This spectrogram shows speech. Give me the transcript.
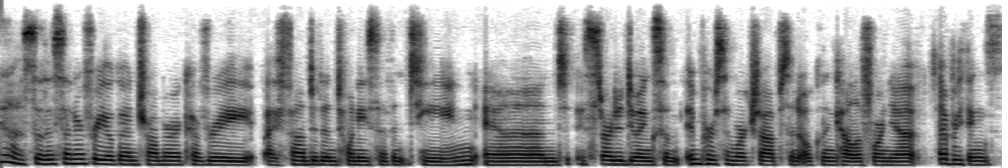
Yeah, so the Center for Yoga and Trauma Recovery, I founded in 2017 and started doing some in person workshops in Oakland, California. Everything's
